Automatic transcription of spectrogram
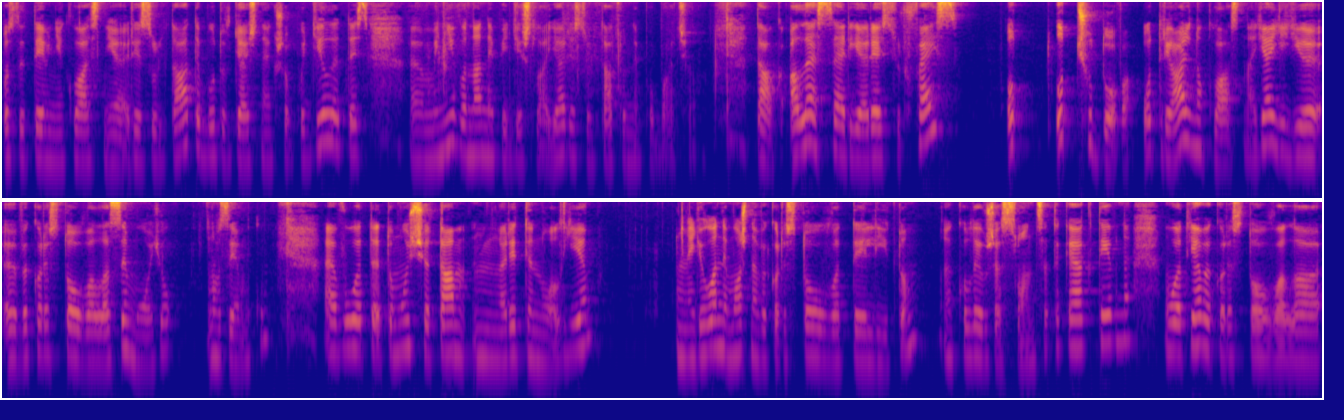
позитивні класні результати. Буду вдячна, якщо поділитесь. Мені вона не підійшла, я результату не побачила. Так, але серія Resurface от, чудова, от реально класна. Я її е, використовувала зимою, взимку, е, от, тому що там ретинол є. Його не можна використовувати літом, е, коли вже сонце таке активне. От, я використовувала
